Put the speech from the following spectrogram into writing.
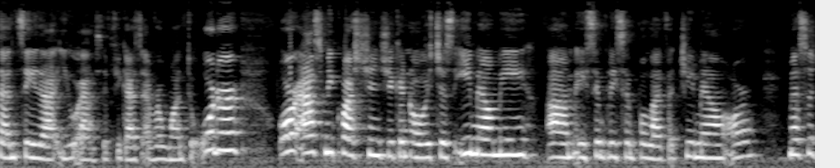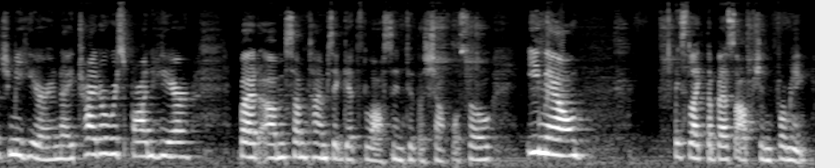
us if you guys ever want to order or ask me questions you can always just email me um, a simply simple life at gmail or message me here and i try to respond here but um, sometimes it gets lost into the shuffle. So email is like the best option for me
